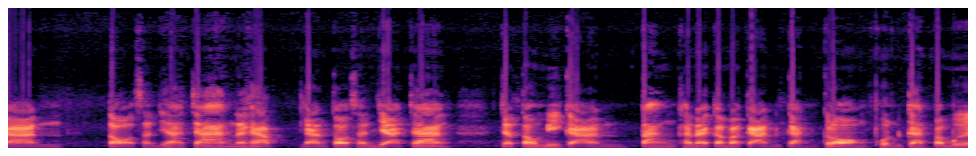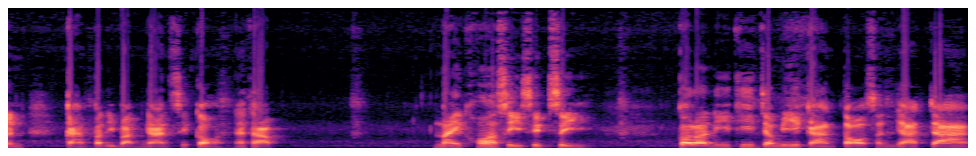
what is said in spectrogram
การต่อสัญญาจ้างนะครับ การต่อสัญญาจ้างจะต้องมีการตั้งคณะกรรมการกันกรองผลการประเมินการปฏิบัติงานเสียก่อนนะครับ ในข้อ 44 กรณีที่จะมีการต่อสัญญาจ้าง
